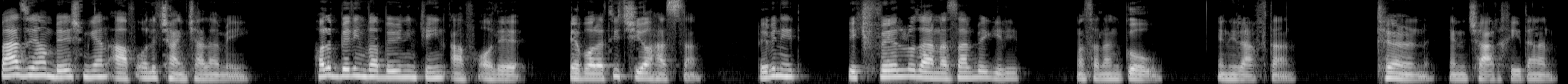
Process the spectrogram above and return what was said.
بعضی هم بهش میگن افعال چند کلمه ای حالا بریم و ببینیم که این افعال عبارتی چیا هستن. ببینید یک فعل رو در نظر بگیرید. مثلا go یعنی رفتن. turn یعنی چرخیدن.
